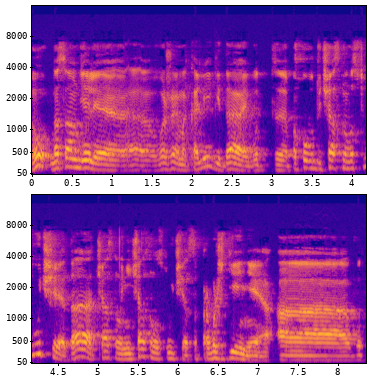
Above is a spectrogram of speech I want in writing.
Ну, на самом деле, э, уважаемые коллеги, да, вот э, по поводу частного случая, да, частного, не частного случая, а сопровождения а, вот,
